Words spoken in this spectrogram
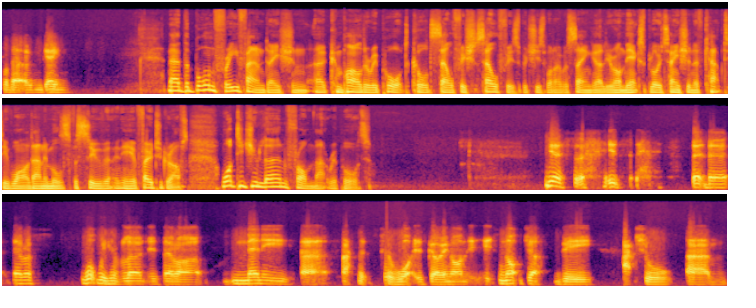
for their own gain. Now, the Born Free Foundation uh, compiled a report called Selfish Selfies, which is what I was saying earlier on the exploitation of captive wild animals for souvenir photographs. What did you learn from that report? Yes, uh, it's there, there, there. are what we have learned is there are many uh, facets to what is going on. It's not just the actual um,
